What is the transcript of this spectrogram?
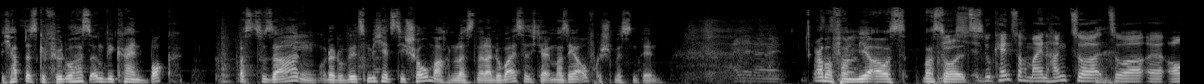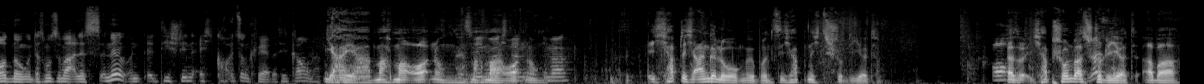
Ich habe das Gefühl, du hast irgendwie keinen Bock, was zu sagen. Oder du willst mich jetzt die Show machen lassen. Oder du weißt, dass ich da immer sehr aufgeschmissen bin. Aber von mir aus, was Ich, soll's? du kennst doch meinen Hang zur, zur äh, Ordnung und das muss immer alles, ne? Und äh, die stehen echt kreuz und quer. Das sieht grauenhaft aus. Ja, ja, mach mal Ordnung. Mach Deswegen mal mach ich dann Ordnung. Ich habe dich angelogen übrigens. Ich habe nichts studiert. Oh. Also ich habe schon was studiert, aber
